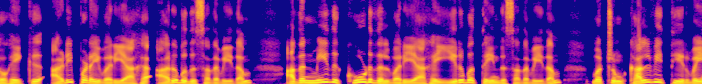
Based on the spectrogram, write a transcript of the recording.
தொகைக்கு அடிப்படை வரியாக அறுபது சதவீதம் அதன் மீது கூடுதல் வரியாக இருபத்தைந்து சதவீதம் மற்றும் கல்வி தீர்வை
